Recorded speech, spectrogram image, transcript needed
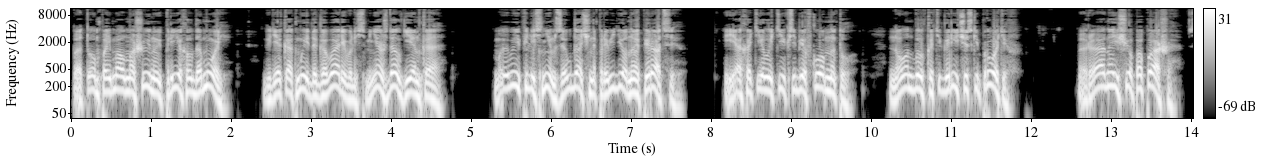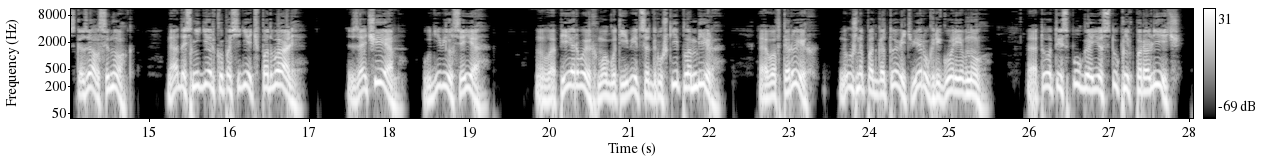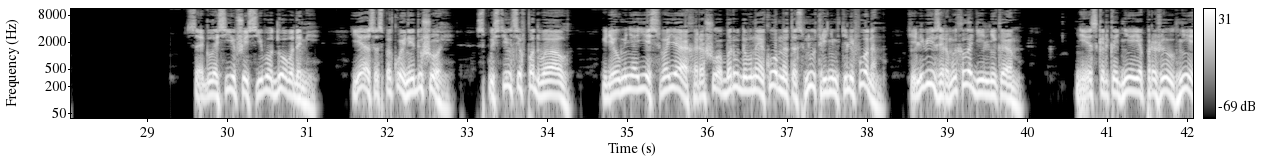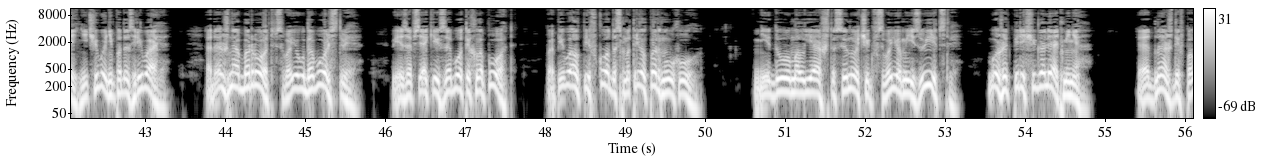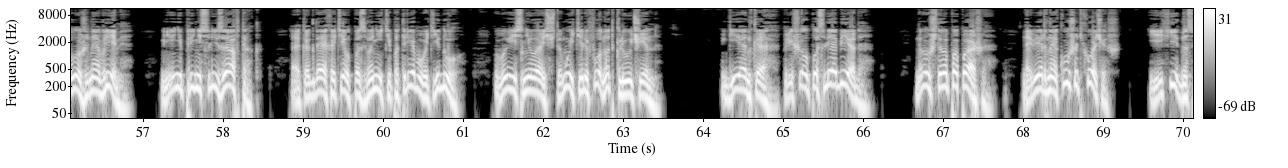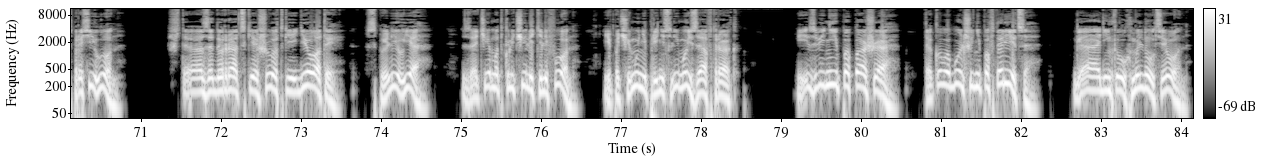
Потом поймал машину и приехал домой, где, как мы и договаривались, меня ждал Генка. Мы выпили с ним за удачно проведенную операцию. Я хотел идти к себе в комнату, но он был категорически против. «Рано еще, папаша», — сказал сынок. «Надо с недельку посидеть в подвале». «Зачем?» — удивился я. «Во-первых, могут явиться дружки пломбира, а во-вторых, нужно подготовить Веру Григорьевну, а тот испуга ее стукнет паралич». Согласившись с его доводами, я со спокойной душой спустился в подвал, где у меня есть своя хорошо оборудованная комната с внутренним телефоном, телевизором и холодильником. Несколько дней я прожил в ней, ничего не подозревая, а даже наоборот, в свое удовольствие, безо всяких забот и хлопот, попивал пивко да смотрел порнуху. Не думал я, что сыночек в своем иезуитстве может перещеголять меня. Однажды в положенное время мне не принесли завтрак, а когда я хотел позвонить и потребовать еду, выяснилось, что мой телефон отключен. Генка пришел после обеда. «Ну что, папаша, наверное, кушать хочешь?» — ехидно спросил он. «Что за дурацкие шутки, идиоты?» — вспылил я. «Зачем отключили телефон? И почему не принесли мой завтрак?» «Извини, папаша, такого больше не повторится!» Гаденько ухмыльнулся он.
